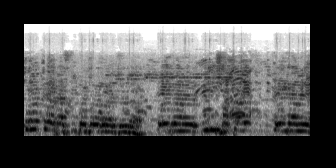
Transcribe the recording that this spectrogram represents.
চমৎকার ম্যাচটি পরিচালনা করার জন্য। এই গ্রামের এই গ্রামের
